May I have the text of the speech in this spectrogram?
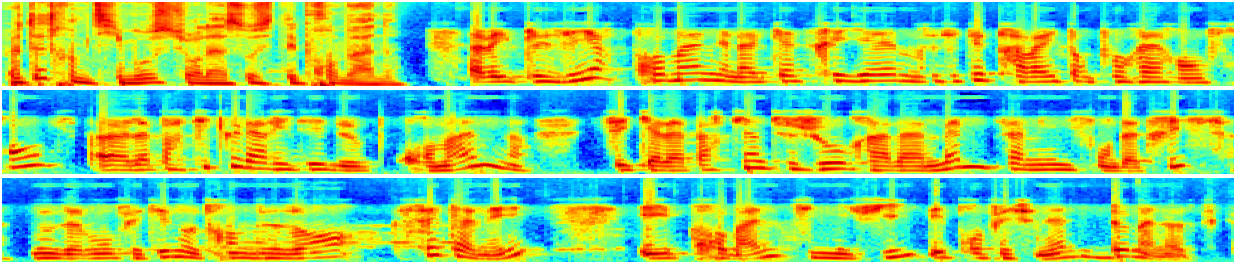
peut-être un petit mot sur la société Proman. Avec plaisir. Proman est la quatrième société de travail temporaire en France. Euh, la particularité de Proman, c'est qu'elle appartient toujours à la même famille fondatrice. Nous avons fêté nos 32 ans cette année et Proman signifie les professionnels de Manosque.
